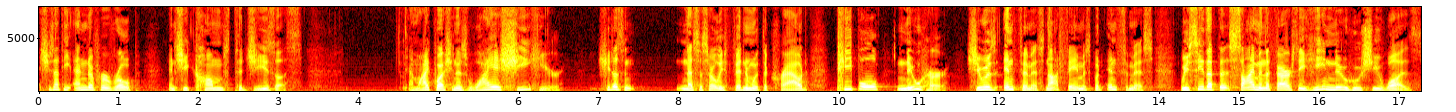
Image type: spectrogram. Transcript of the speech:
she's at the end of her rope, and she comes to Jesus. And my question is, why is she here? She doesn't necessarily fit in with the crowd. People knew her. She was infamous, not famous, but infamous. We see that the Simon the Pharisee, he knew who she was.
